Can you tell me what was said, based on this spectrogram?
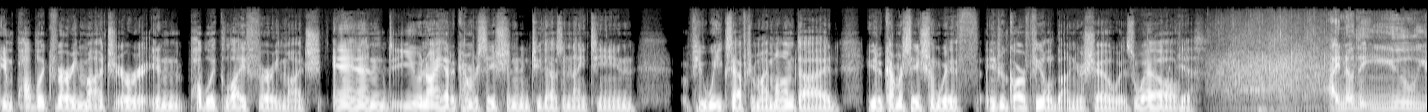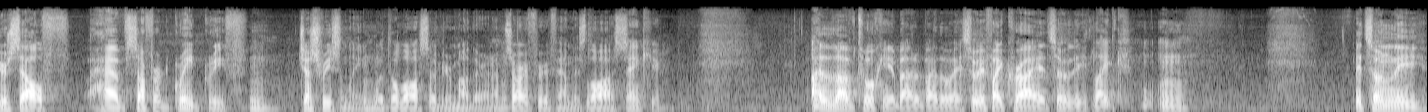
in public very much or in public life very much. And you and I had a conversation in 2019, a few weeks after my mom died. You had a conversation with Andrew Garfield on your show as well. Yes. I know that you yourself have suffered great grief hmm. just recently mm-hmm. with the loss of your mother, and I'm mm-hmm. sorry for your family's loss. Thank you. I love talking about it, by the way. So if I cry, it's only like, mm, it's only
